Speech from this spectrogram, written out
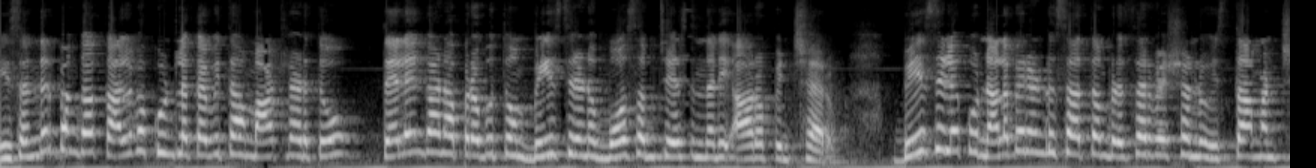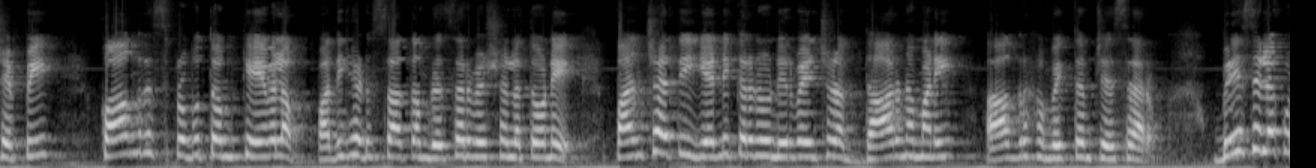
ఈ సందర్భంగా కల్వకుంట్ల కవిత మాట్లాడుతూ తెలంగాణ ప్రభుత్వం బీసీలను మోసం చేసిందని ఆరోపించారు. బీసీలకు నలభై రెండు శాతం రిజర్వేషన్లు ఇస్తామని చెప్పి కాంగ్రెస్ ప్రభుత్వం కేవలం పదిహేడు శాతం రిజర్వేషన్లతోనే పంచాయతీ ఎన్నికలను నిర్వహించడం దారుణమని ఆగ్రహం వ్యక్తం చేశారు. బీసీలకు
